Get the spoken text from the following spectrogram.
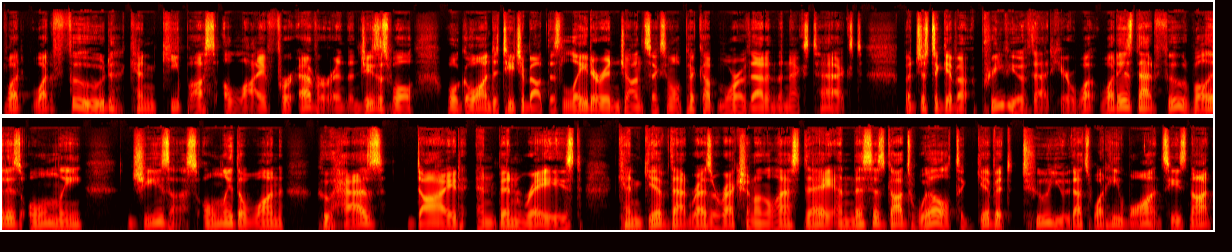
What what food can keep us alive forever? And Jesus will will go on to teach about this later in John 6 and we'll pick up more of that in the next text. But just to give a preview of that here, what what is that food? Well, it is only Jesus. Only the one who has died and been raised can give that resurrection on the last day. And this is God's will to give it to you. That's what he wants. He's not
